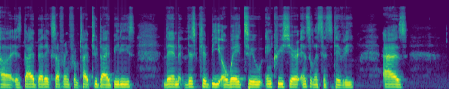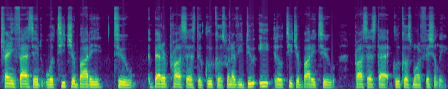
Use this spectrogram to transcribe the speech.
uh, is diabetic, suffering from type 2 diabetes, then this could be a way to increase your insulin sensitivity as training fasted will teach your body to better process the glucose. Whenever you do eat, it'll teach your body to process that glucose more efficiently.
